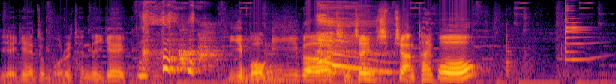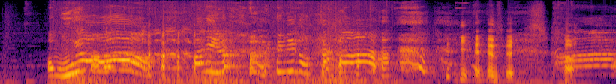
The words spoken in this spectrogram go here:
얘기해도 모를 텐데 이게 이게 먹이가 진짜 쉽지 않다니까. 어? 아 뭐야? 아니 이런 의미가 없잖아. 얘네들 아,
